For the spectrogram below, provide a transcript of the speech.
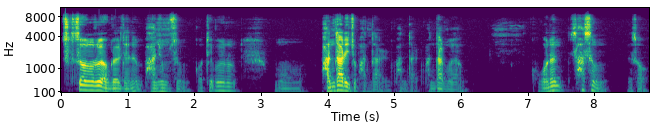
직선으로 연결되는 반흉승 어떻게 보면은 뭐 반달이죠 반달 반달 반달 모양 그거는 사승 그래서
